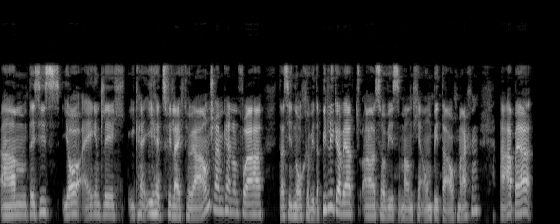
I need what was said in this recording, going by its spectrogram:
Ähm, das ist ja eigentlich, ich, kann, ich hätte es vielleicht höher anschreiben können vorher, dass ich nachher wieder billiger werde, äh, so wie es manche Anbieter auch machen. Aber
